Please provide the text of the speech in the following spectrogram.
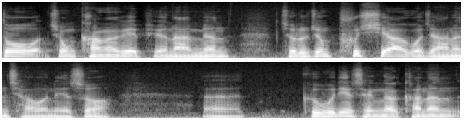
또 좀 강하게 표현하면 저를 좀 푸시하고자 하는 차원에서 그분이 생각하는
